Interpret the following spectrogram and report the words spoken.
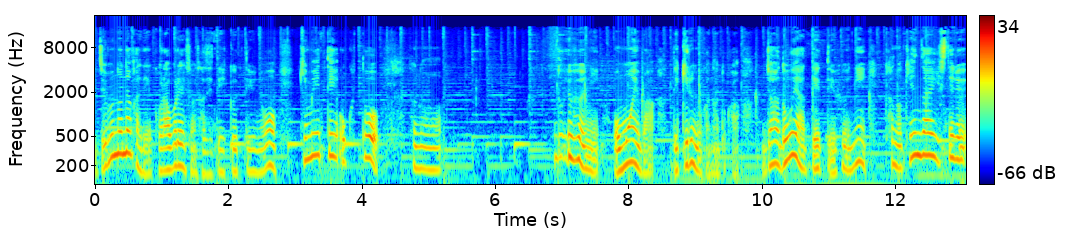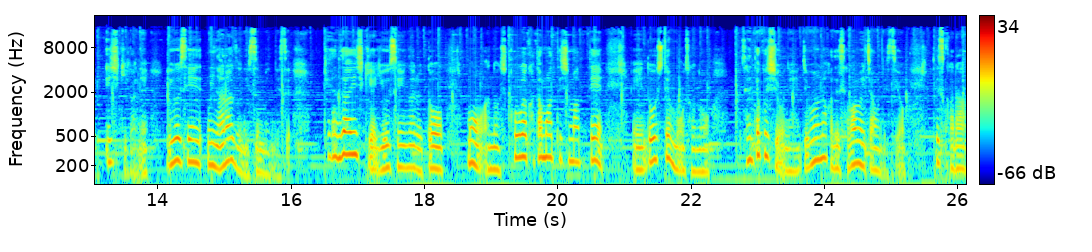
自分の中でコラボレーションさせていくっていうのを決めておくとそのどういうふうに思えばできるのかなとかじゃあどうやってっていうふうにあの健在してる意識がね優勢にならずに済むんです。健在意識が優勢になるともうあの思考が固まってしまって、えー、どうしてもその選択肢をね自分の中で狭めちゃうんですよですから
